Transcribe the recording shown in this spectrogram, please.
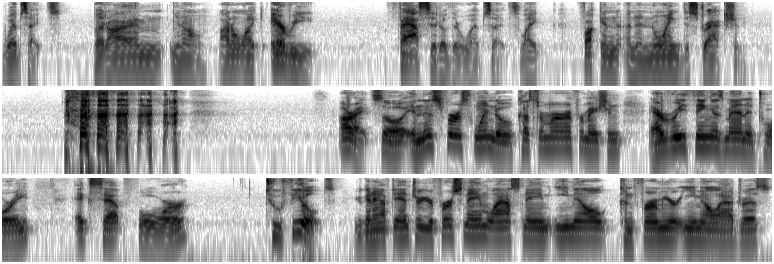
websites, but I'm, you know, I don't like every facet of their websites. Like fucking an annoying distraction. All right, so in this first window, customer information, everything is mandatory except for two fields. You're going to have to enter your first name, last name, email, confirm your email address.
